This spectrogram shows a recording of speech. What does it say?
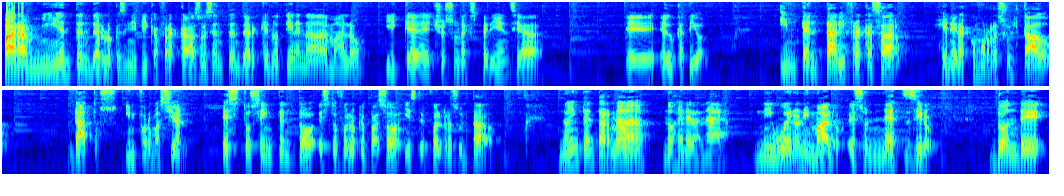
para mí entender lo que significa fracaso es entender que no tiene nada de malo y que de hecho es una experiencia eh, educativa. Intentar y fracasar genera como resultado datos, información. Esto se intentó, esto fue lo que pasó y este fue el resultado. No intentar nada no genera nada, ni bueno ni malo, es un net zero, donde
